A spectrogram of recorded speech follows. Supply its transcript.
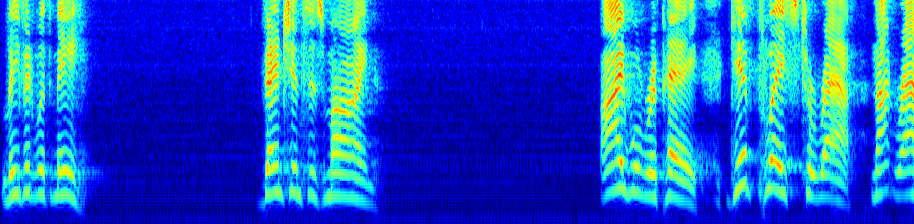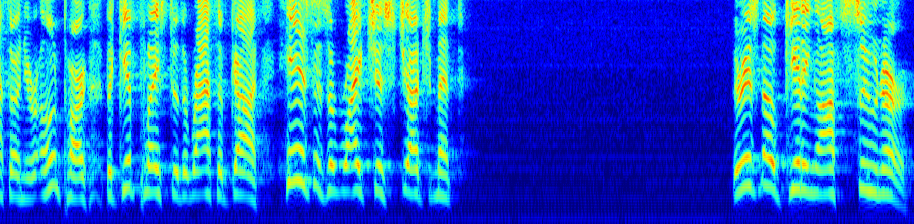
leave it with me. Vengeance is mine. I will repay. Give place to wrath. Not wrath on your own part, but give place to the wrath of God. His is a righteous judgment. There is no getting off sooner.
